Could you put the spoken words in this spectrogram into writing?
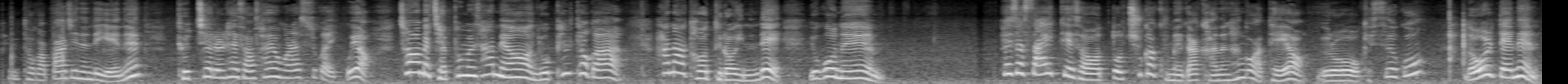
필터가 빠지는데 얘는 교체를 해서 사용을 할 수가 있고요. 처음에 제품을 사면 요 필터가 하나 더 들어있는데 요거는 회사 사이트에서 또 추가 구매가 가능한 것 같아요. 이렇게 쓰고 넣을 때는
